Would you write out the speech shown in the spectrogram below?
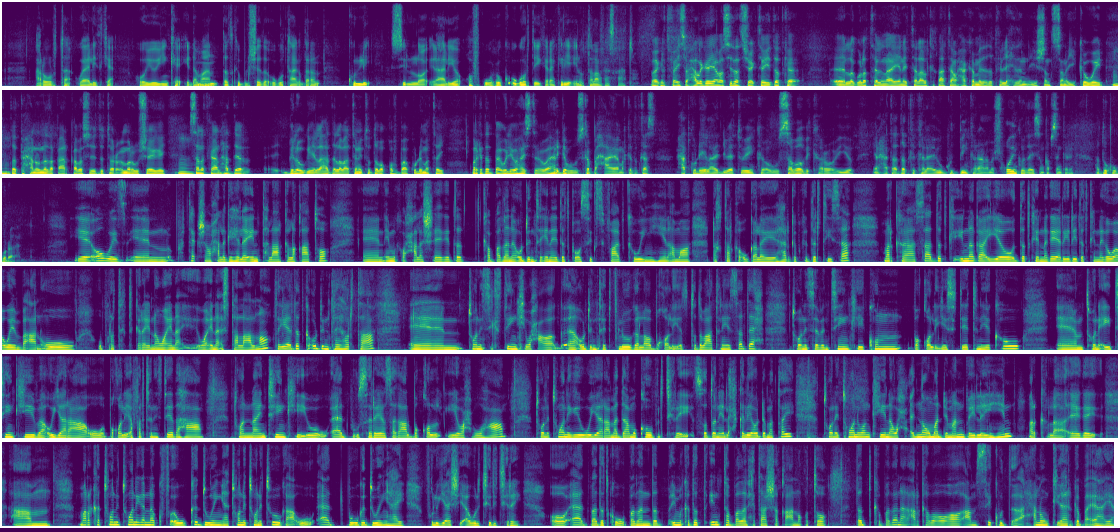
carruurta waalidka hooyooyinka iyo dhammaan dadka bulshada ugu taag daran kulli si loo ilaaliyo qofku wuxuu uga hortegi karaa keliya inuu talaalkaas qaato. Waa garta fais waxaa laga yaabaa sidaad sheegtay dadka lagula talinaya inay talaal ka qaataan. Waxaa ka mid a dadka lixdan iyo shan sano iyo ka weyn. Dadka xanuunada qaar qaba sida doctor cumar uu sheegay. Sanadkan haddeer bilowgii ilaa hadda labaatan iyo toddoba qof baa ku dhimatay. Marka dad baa weliba haysta waa hargab uu iska baxaya marka dadkaas maxaad ku dhihi lahayd dhibaatooyinka uu sababi karo iyo in xataa dadka kale ay u gudbin karaan ama shaqooyinkooda aysan qabsan karin. Hadduu kugu dhaco always protection. Waxaa laga helaya in talaalka la qaato. Iminka waxaa la sheegay dad ka badana u dhintay inay dadka oo sixty five ka wen yihiin ama dhakhtarka u galay hargabka dartiisa. Marka saa dadka inaga iyo dadka inaga yaryari dadka inaga waaweynba aan u protect garayno waa ina waa ina istalaalno. Dadka u dhintay horta sixteenkii waxaa u dhintay fluga laba boqol iyo toddobaatan iyo saddex twenty seventeenkii kun boqol iyo sideetan iyo kow eighteenkii baa u yaraa uu boqol afartan sideed ahaa. Nineteenkii aad buu u sareeyo sagaal boqol iyo waxbuu ahaa. Twentygii ugu yaraa maadaama covid jiray soddon iyo lix kaliya u dhimatay. Onekiina wax cidna uma dhiman bay leeyihiin. Marka la eegay marka twentygana uu ka duwan yahay twoga uu aad buu uga duwan yahay fuliyaashii awal jiri jiray. Oo aad baa dadka badan dad iminka dad inta badan xitaa shaqa noqoto dadka badan aan arkaba oo amsikud xanuunkii hargaba ay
